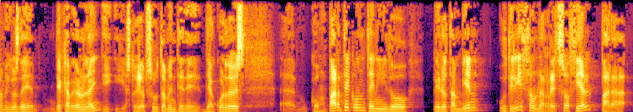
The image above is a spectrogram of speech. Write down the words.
amigos de, de Online, y, estoy absolutamente de, acuerdo, es eh, comparte contenido, pero también utiliza una red social para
